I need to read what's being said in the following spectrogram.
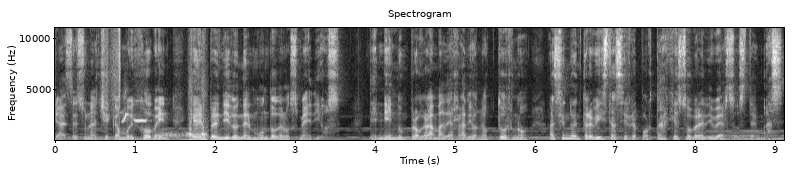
Jazz es una chica muy joven que ha emprendido en el mundo de los medios, teniendo un programa de radio nocturno, haciendo entrevistas y reportajes sobre diversos temas.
